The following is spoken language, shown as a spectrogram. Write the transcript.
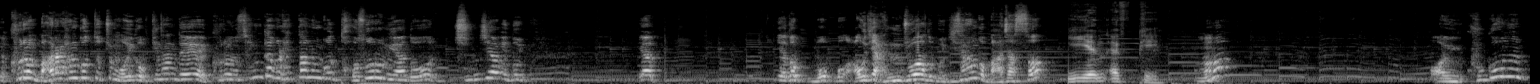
야 그런 말을 한 것도 좀 어이가 없긴 한데 그런 생각을 했다는 건 더 소름이야 너 진지하게 너 야, 야 너 뭐 뭐 어디 안 좋아? 너 뭐 이상한 거 맞았어? ENFP. 어? 아이 그거는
